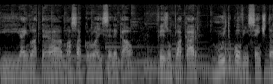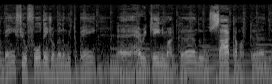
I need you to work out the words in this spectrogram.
E a Inglaterra massacrou aí Senegal, fez um placar muito convincente também. Phil Foden jogando muito bem, é, Harry Kane marcando, Saka marcando.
